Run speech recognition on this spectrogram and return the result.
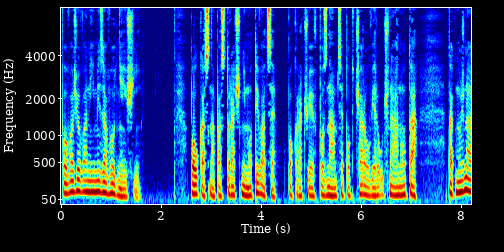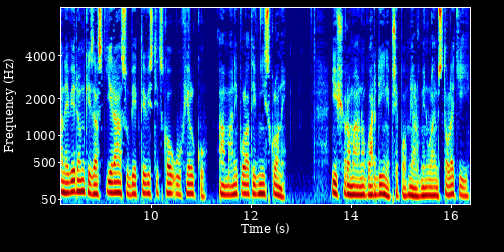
považovanými za vhodnější. Poukaz na pastorační motivace pokračuje v poznámce pod čarou věroučná nota, tak možná nevědomky zastírá subjektivistickou úchylku a manipulativní sklony – Již Romano Guardini připomněl v minulém století,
